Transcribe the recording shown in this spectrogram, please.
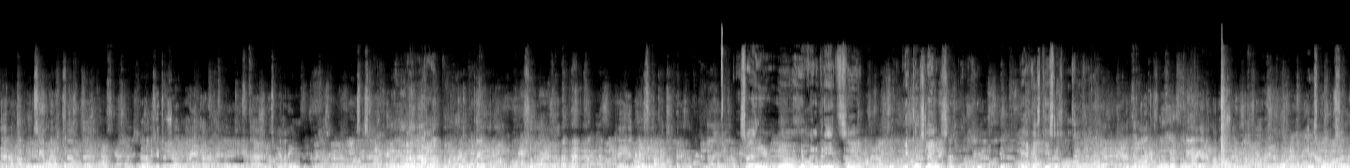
där ser man ju också att eh, nu när vi sitter och kör live här, eh, eller spelar in live, ska jag säga, Live and tape. live tape, så det är ju. Så är det ju. Eh, Huvuden vrids, eh, blickar slängs, pekas, tisslas och sånt. Det kommer lite frågor och funderingar när man rör sig utanför inspelningsstudion.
